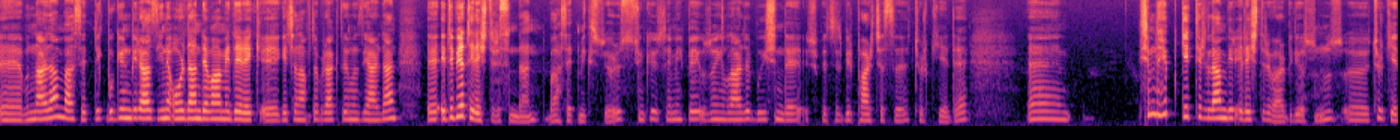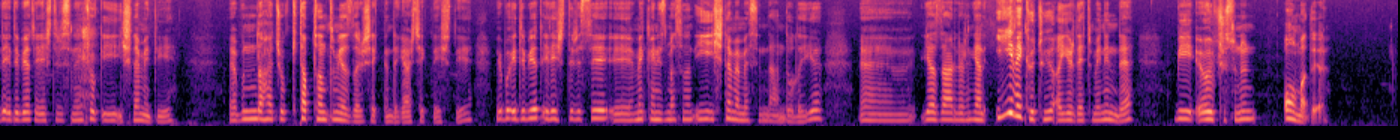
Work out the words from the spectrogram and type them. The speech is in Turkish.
E, bunlardan bahsettik. Bugün biraz yine oradan devam ederek e, geçen hafta bıraktığımız yerden e, edebiyat eleştirisinden bahsetmek istiyoruz. Çünkü Semih Bey uzun yıllardır bu işin de şüphesiz bir parçası Türkiye'de. Şimdi hep getirilen bir eleştiri var biliyorsunuz. Türkiye'de edebiyat eleştirisinin çok iyi işlemediği, bunun daha çok kitap tanıtım yazıları şeklinde gerçekleştiği ve bu edebiyat eleştirisi mekanizmasının iyi işlememesinden dolayı e, yazarların yani iyi ve kötüyü ayırt etmenin de bir ölçüsünün olmadığı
